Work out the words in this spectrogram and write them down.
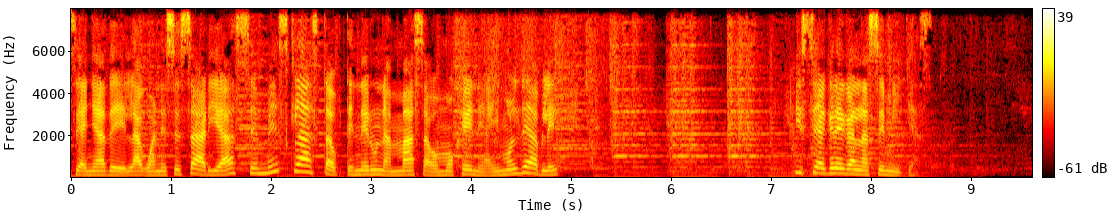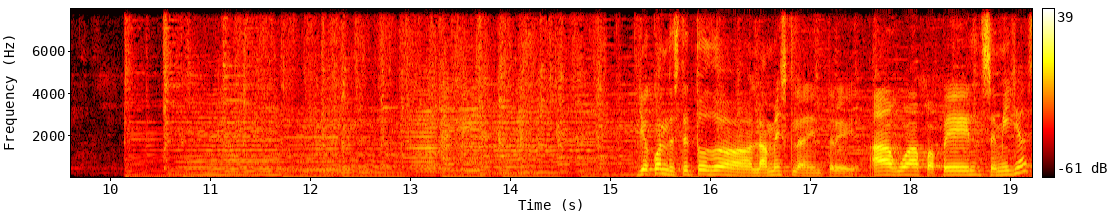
Se añade el agua necesaria, se mezcla hasta obtener una masa homogénea y moldeable y se agregan las semillas. Ya cuando esté toda la mezcla entre agua, papel, semillas,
